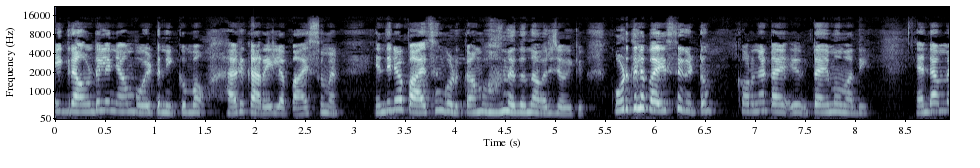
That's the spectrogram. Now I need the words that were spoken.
ഈ ഗ്രൗണ്ടിൽ ഞാൻ പോയിട്ട് നിൽക്കുമ്പോൾ അവർക്കറിയില്ല പായസം വേണം. എന്തിനാ പായസം കൊടുക്കാൻ പോകുന്നതെന്ന് അവർ ചോദിക്കും. കൂടുതൽ പൈസ കിട്ടും. കുറഞ്ഞ ടൈം മതി. എന്റെ അമ്മ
